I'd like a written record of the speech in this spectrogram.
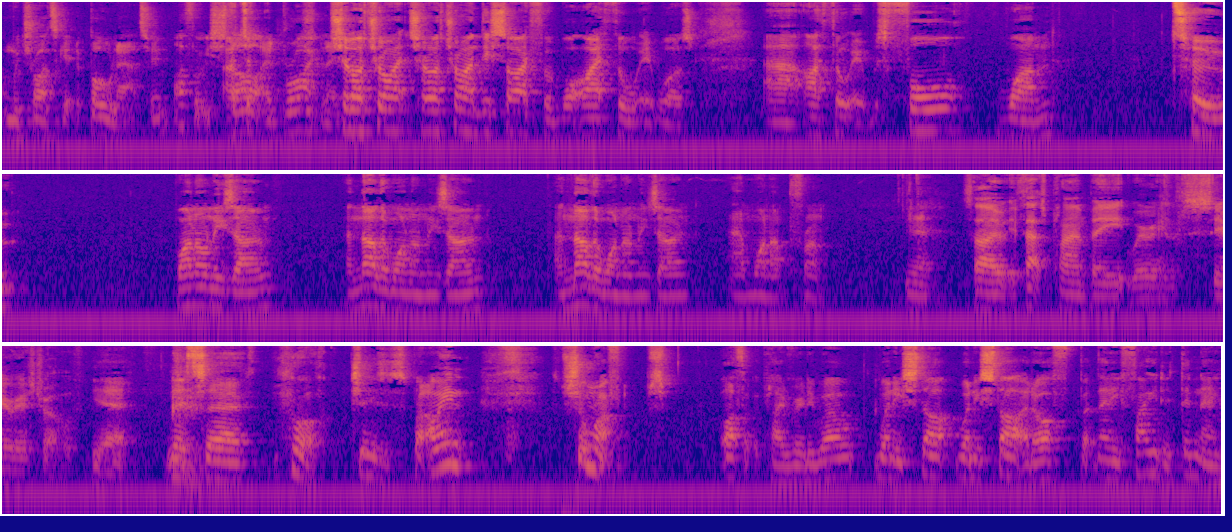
and we tried to get the ball out to him. I thought he I started brightly. Shall I try? Shall I try and decipher what I thought it was? Uh, I thought it was four, one, two, one on his own, another one on his own, another one on his own, and one up front. Yeah. So if that's Plan B, we're in serious trouble. Yeah, let's. Uh, oh, Jesus! But I mean, Shaun Wright, I thought he played really well when he start when he started off, but then he faded, didn't he?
